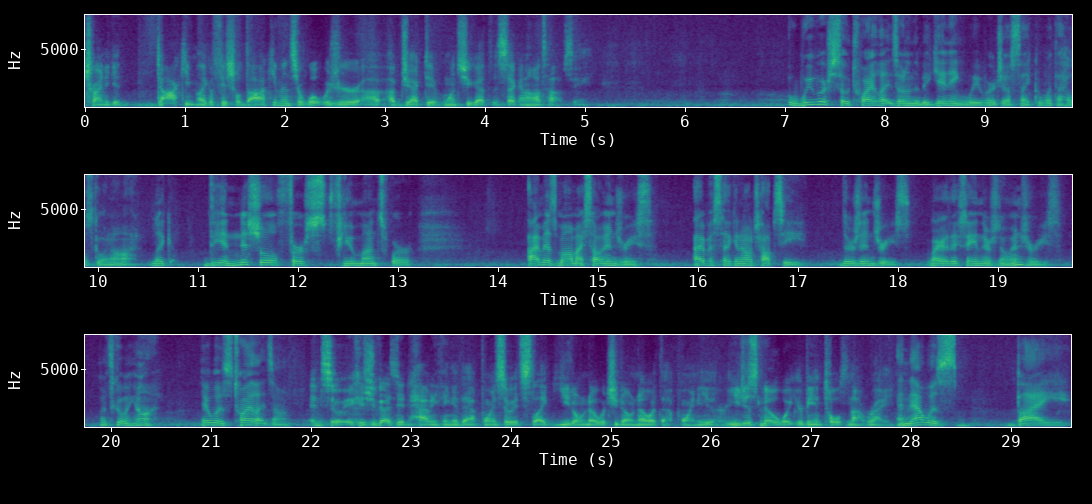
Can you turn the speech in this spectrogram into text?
trying to get document like official documents, or what was your uh, objective once you got the second autopsy? We were so twilight zone in the beginning we were just like what the hell's going on? Like the initial first few months were i'm his mom i saw injuries. I have a second autopsy there's injuries. Why are they saying there's no injuries? What's going on? It was twilight zone. And so, because you guys didn't have anything at that point, so it's like you don't know what you don't know at that point either. You just know what you're being told is not right. and that was by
